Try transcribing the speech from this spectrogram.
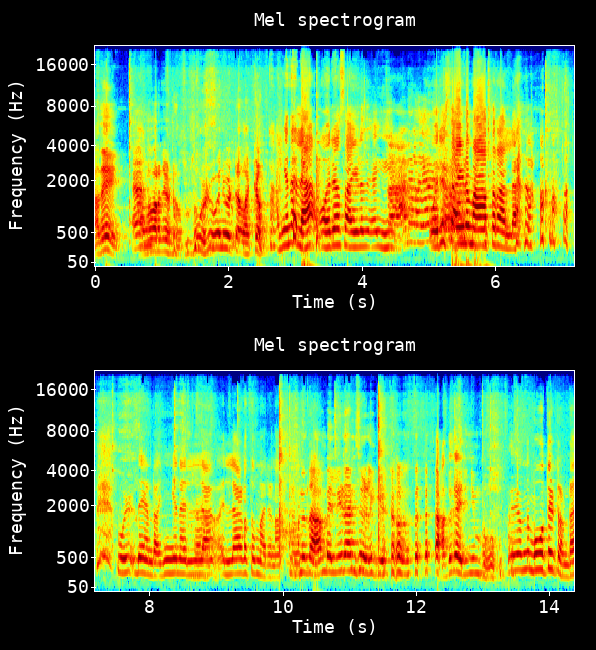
അതെ എന്ന് പറഞ്ഞു കേട്ടോ മുഴുവനും ഇട്ട് ഇളക്കം. അങ്ങനല്ല ഓരോ സൈഡ് ഈ ഒരു സൈഡ് മാത്രല്ല. മുഴു- ഇത് കണ്ടോ? ഇങ്ങനെ എല്ലാം എല്ലായിടത്തും വരണം. ഇന്ന് താൻ ബെല്ലി ഡാൻസ് കളിക്കുക അത് കരിഞ്ഞും പോവും. ഒന്ന് മൂത്തിട്ടുണ്ട്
